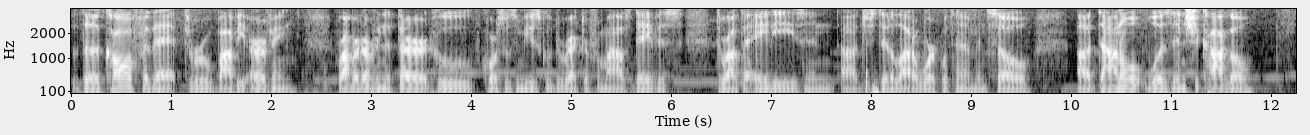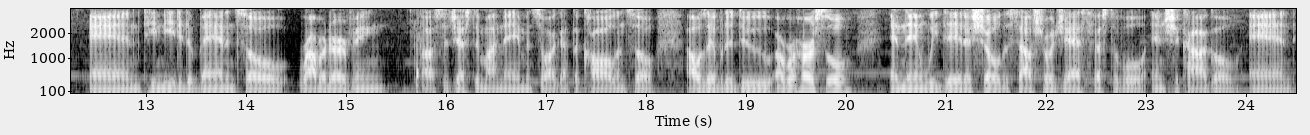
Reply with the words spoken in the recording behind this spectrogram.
the call for that through Bobby Irving, Robert Irving III, who, of course, was a musical director for Miles Davis throughout the 80s and uh, just did a lot of work with him. And so uh, Donald was in Chicago and he needed a band. And so Robert Irving uh, suggested my name, and so I got the call, and so I was able to do a rehearsal, and then we did a show, the South Shore Jazz Festival in Chicago, and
